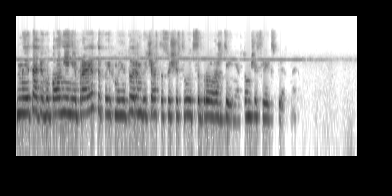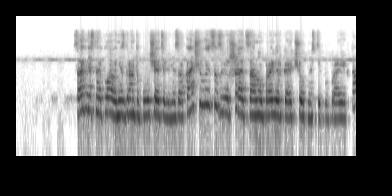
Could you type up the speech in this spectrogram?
на этапе выполнения проектов и их мониторинга часто существует сопровождение, в том числе экспертное. Совместное плавание с грантополучателями заканчивается, завершается оно проверкой отчетности по проектам.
